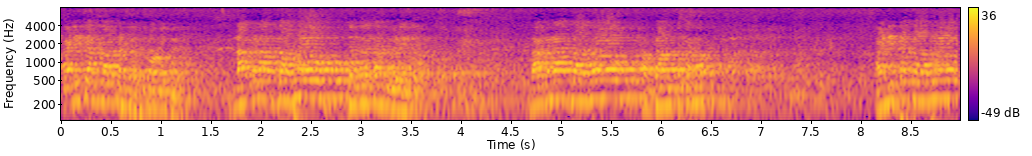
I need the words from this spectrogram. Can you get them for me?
अनिता जाधव सर स्वागत आहे. नागनाथ जाधव चंद्रकांत गडे नागनाथ जाधव आता आलतं का नाव? अनिता जाधव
